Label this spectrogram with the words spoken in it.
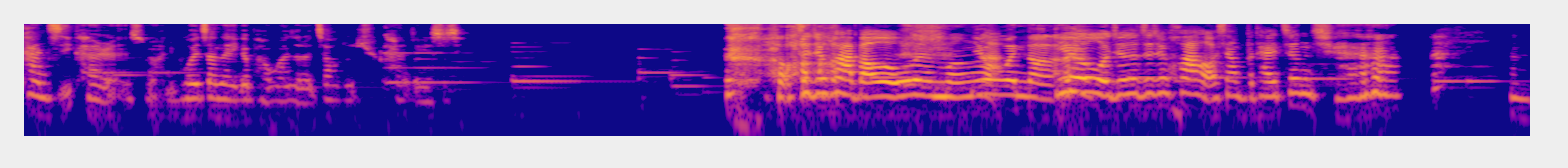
看己看人是吧？你不会站在一个旁观者的角度去看这个事情。这句话把我问懵 了，又问到了，因为我觉得这句话好像不太正确。嗯，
